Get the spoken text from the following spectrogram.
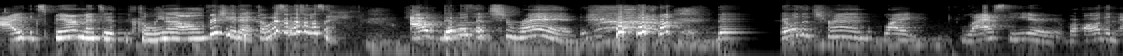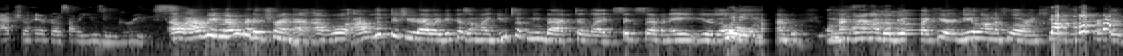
I experimented, Kalena. I don't appreciate that. So listen, listen, listen. I, there was a trend. there, there was a trend like last year where all the natural hair girls started using grease. Oh, I remember the trend. I, I, well, I looked at you that way because I'm like, you took me back to like six, seven, eight years old when, when my, when my grandmother would be like, here, kneel on the floor, and she would just start to,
